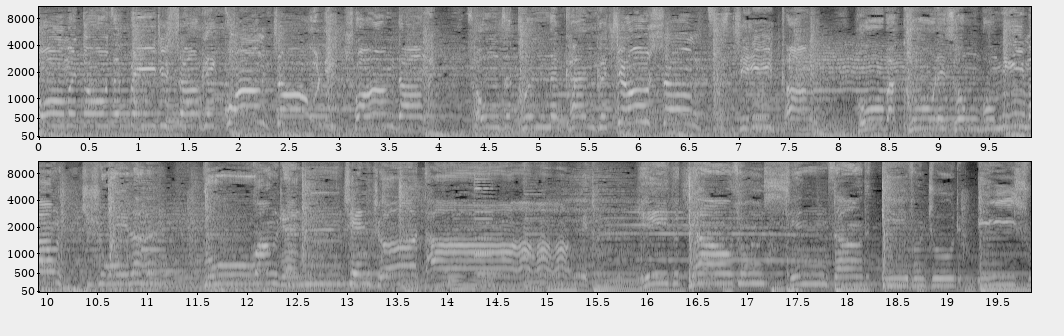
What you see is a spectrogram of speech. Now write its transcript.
我们都在北京、上海、广州里闯荡，从此困难坎坷就剩自己扛，把苦累，从不迷茫，只是为了不枉人间这趟。一个叫做心脏的地方，住着一束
